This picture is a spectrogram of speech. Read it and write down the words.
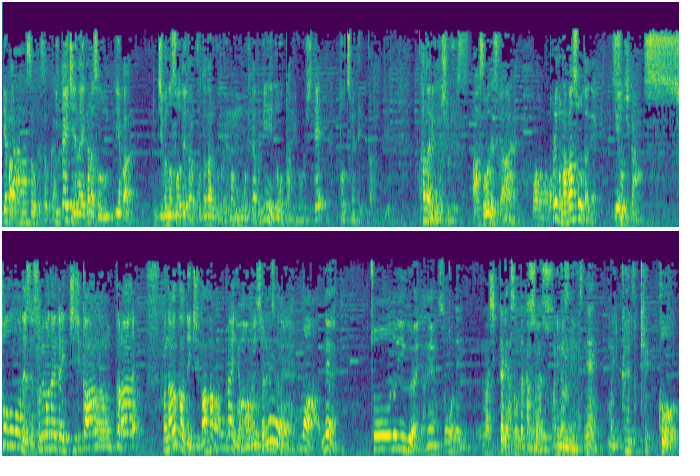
やっああぱそうかそうか。1対1じゃないからそのいわば自分の想定とは異なることがうん。起きた時にどう対応してどう詰めていくかっていう。かなり面白いです。あそうですか。はい。はこれ長そうだねゲーム時間。そうですね。それは大体1時間から、まあ、長くはで1時間半ぐらいには終わるんじゃないですかね。もまあねちょうどいいぐらいだね。そうねまあしっかり遊んだ感がありますね。すねまあ、1回やると結構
